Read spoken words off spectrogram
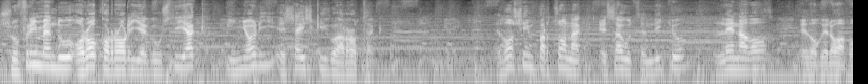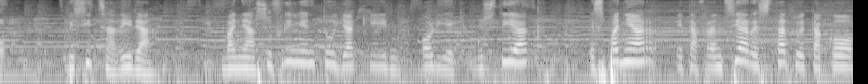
Sufrimendu orokorrorie guztiak inori ezaizkigo arrotzak. Edozin pertsonak ezagutzen ditu lehenago edo geroago. Bizitza dira, baina sufrimentu jakin horiek guztiak Espainiar eta Frantziar estatuetako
